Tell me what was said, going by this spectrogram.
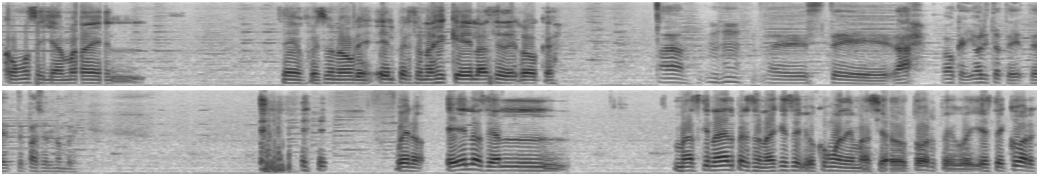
¿Cómo se llama el. Se me fue su nombre. El personaje que él hace de Roca. Ah, ujú, este... Ah, ok, ahorita te, te- te paso el nombre. Bueno, él, o sea, el- más que nada el personaje se vio como demasiado torpe, güey. Este Korg.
